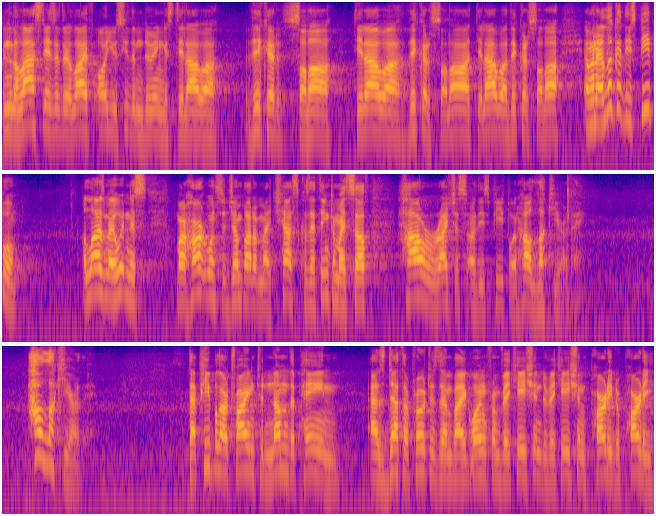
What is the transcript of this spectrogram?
And in the last days of their life, all you see them doing is tilawa, dhikr, salah, tilawa, dhikr, salah, tilawa, dhikr, salah. And when I look at these people, Allah is my witness, my heart wants to jump out of my chest because I think to myself, how righteous are these people and how lucky are they? How lucky are they? That people are trying to numb the pain as death approaches them by going from vacation to vacation, party to party.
